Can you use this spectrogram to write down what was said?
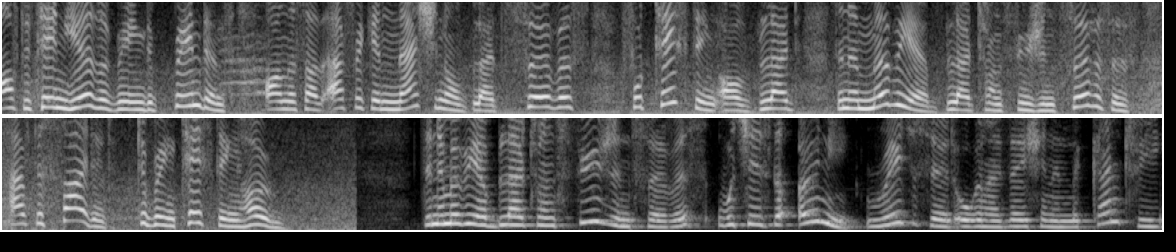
After 10 years of being dependent on the South African National Blood Service for testing of blood, the Namibia Blood Transfusion Services have decided to bring testing home. The Namibia Blood Transfusion Service, which is the only registered organization in the country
